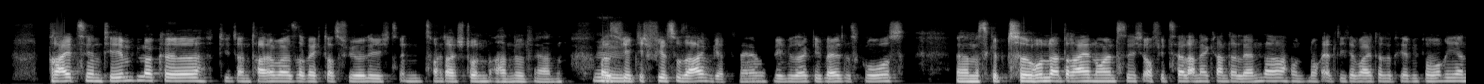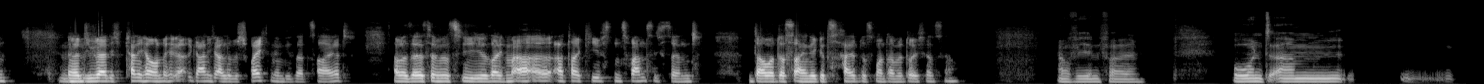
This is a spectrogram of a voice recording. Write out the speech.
13 Themenblöcke, die dann teilweise recht ausführlich in zwei, drei Stunden behandelt werden, weil es mhm. wirklich viel zu sagen gibt. Ne? Wie gesagt, die Welt ist groß. Ähm, es gibt 193 offiziell anerkannte Länder und noch etliche weitere Territorien. Äh, mhm. die werde ich, kann ich auch nicht, gar nicht alle besprechen in dieser Zeit. Aber selbst wenn es die, sag ich mal, attraktivsten 20 sind, dauert das einige Zeit, bis man damit durch ist. Ja. Auf jeden Fall. Und ähm,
